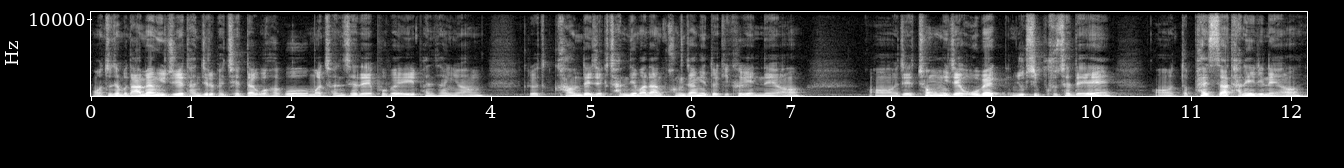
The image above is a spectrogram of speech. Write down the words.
어쩐지 뭐 남양 위주의 단지를 배치했다고 하고, 뭐 전세대, 포베이, 판상형, 그리고 가운데 이제 잔디마당 광장이 또 이렇게 크게 있네요. 어, 이제 총 이제 569세대에 어, 또 84 단일이네요.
